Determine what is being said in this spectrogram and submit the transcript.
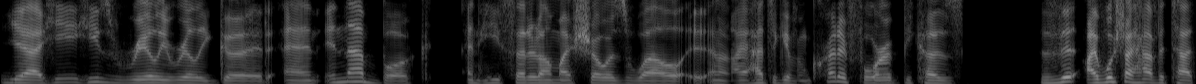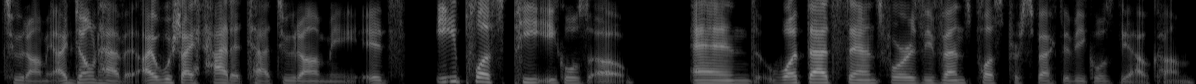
Yeah, he he's really really good. And in that book, and he said it on my show as well, eh, and I had to give him credit for it because th- I wish I have it tattooed on me. I don't have it. I wish I had it tattooed on me. It's E plus P equals O. And what that stands for is events plus perspective equals the outcome,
